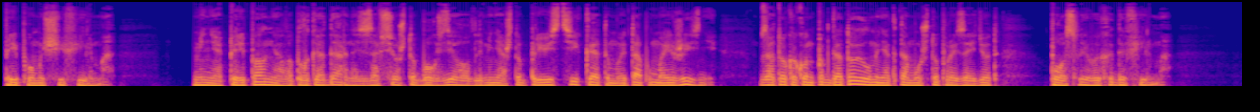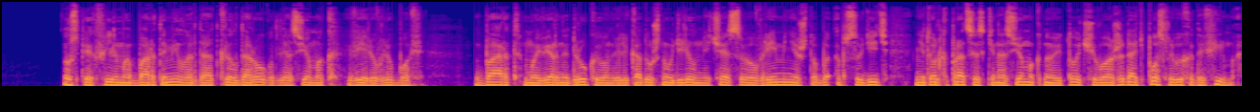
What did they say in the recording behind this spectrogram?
при помощи фильма. Меня переполняла благодарность за все, что Бог сделал для меня, чтобы привести к этому этапу моей жизни, за то, как Он подготовил меня к тому, что произойдет после выхода фильма. Успех фильма Барта Милларда открыл дорогу для съемок «Верю в любовь». Барт, мой верный друг, и он великодушно уделил мне часть своего времени, чтобы обсудить не только процесс киносъемок, но и то, чего ожидать после выхода фильма.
